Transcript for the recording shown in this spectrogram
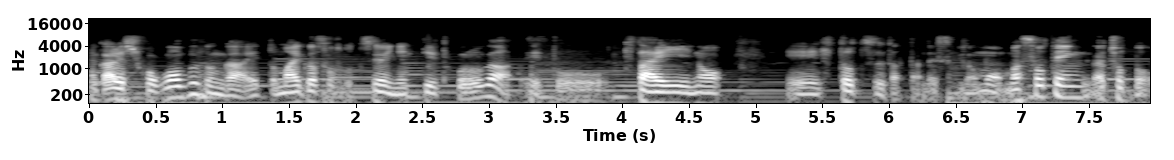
なんかある種ここの部分が、えっ、ー、と、マイクロソフト強いねっていうところが、えっ、ー、と、期待の、えー、一つだったんですけども、まあ、その点がちょっと、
